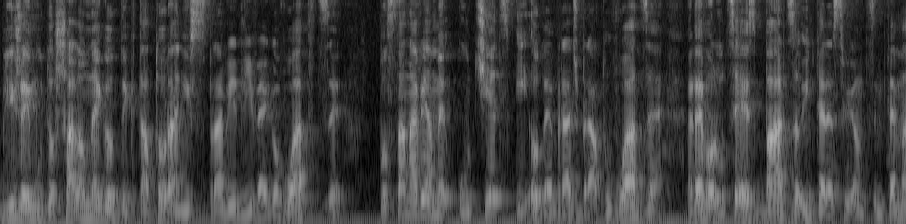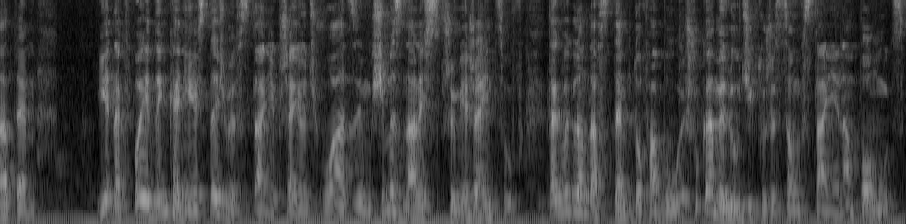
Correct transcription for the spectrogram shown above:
Bliżej mu do szalonego dyktatora niż sprawiedliwego władcy. Postanawiamy uciec i odebrać bratu władzę. Rewolucja jest bardzo interesującym tematem. Jednak w pojedynkę nie jesteśmy w stanie przejąć władzy, musimy znaleźć sprzymierzeńców. Tak wygląda wstęp do fabuły. Szukamy ludzi, którzy są w stanie nam pomóc.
